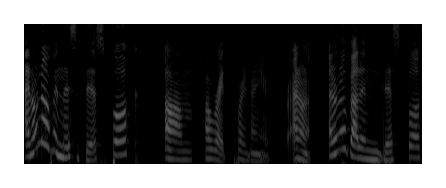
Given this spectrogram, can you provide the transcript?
I don't know if in this this book, um, oh right, forty nine years. I don't know. I don't know about in this book,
